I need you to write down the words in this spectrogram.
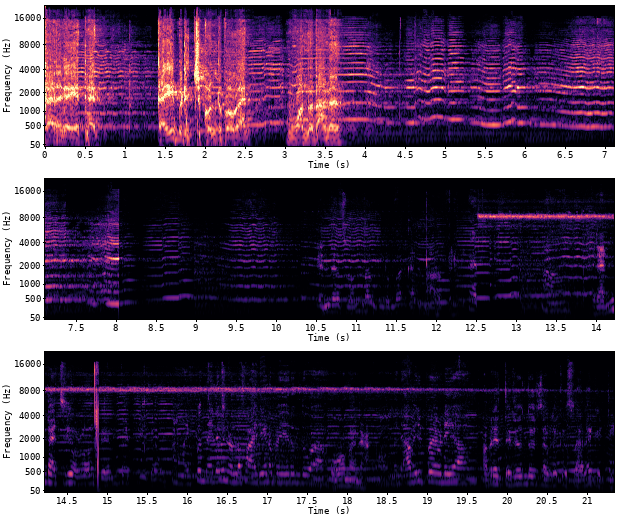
കരകയറ്റാൻ കൈപിടിച്ചു കൊണ്ടുപോകാൻ വന്നതാണ് ആ ഇപ്പൊ നിലവിലുള്ള ഭാര്യയുടെ പേരെന്തുവാ? ഓമന. ഓമന. അവരിപ്പോ എവിടെയാ? അവരെ തിരുവനന്തപുരത്ത് അവർക്ക് സ്ഥലം കിട്ടി.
